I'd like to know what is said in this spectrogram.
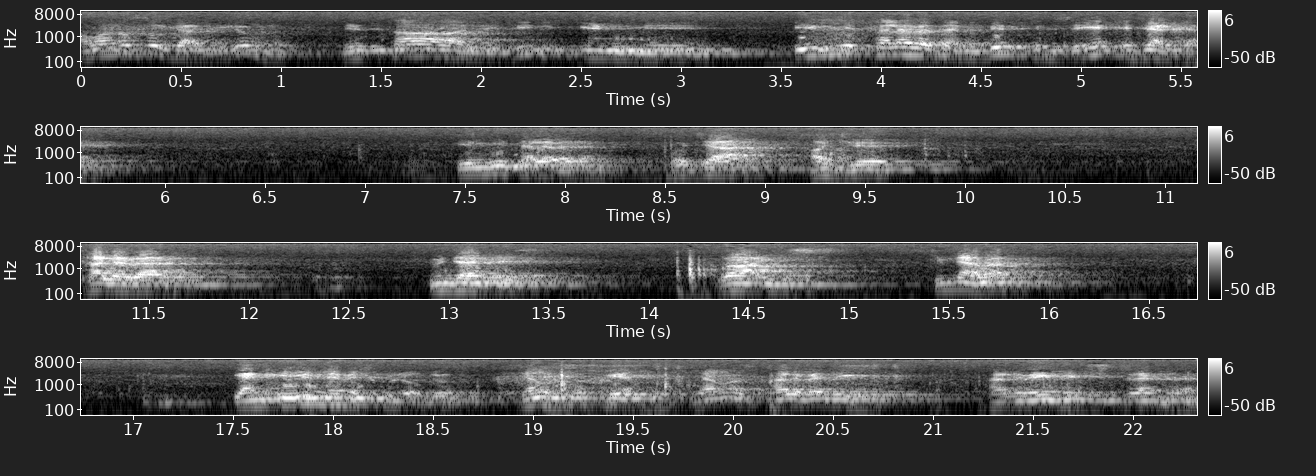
Ama nasıl geldi biliyor musun? Lisalibil ilmi. İlmi talep eden bir kimseye ecel geldi. İlmi talep eden. Hoca, hacı, talebe, müderris, vaiz, kimler var? Yani ilimle meşgul oluyor. Yalnız yalnız talebe değil. Talebeyi yetiştirenler.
